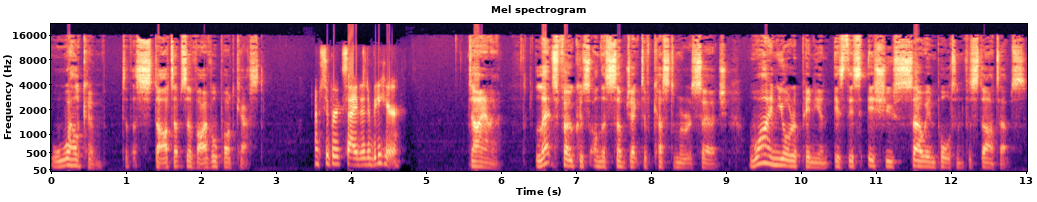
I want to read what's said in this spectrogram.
welcome to the Startup Survival Podcast. I'm super excited to be here. Diana, let's focus on the subject of customer research. Why, in your opinion, is this issue so important for startups?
